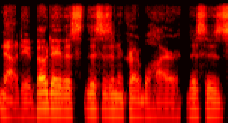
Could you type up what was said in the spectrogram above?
no, dude, Bo Davis, this is an incredible hire. This is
